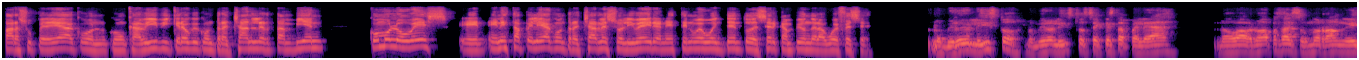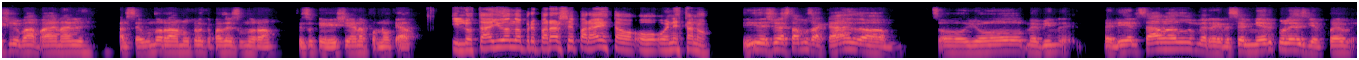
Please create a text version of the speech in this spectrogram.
para su pelea con, con Khabib y creo que contra Chandler también. ¿Cómo lo ves en, en, esta pelea contra Charles Oliveira, en este nuevo intento de ser campeón de la UFC? Lo miro listo, lo miro listo. Sé que esta pelea no va, no va a pasar el segundo round. Gaethje va, va, a ganar al segundo round. No creo que pase el segundo round. Pienso que Gaethje gana por noqueado. ¿Y lo está ayudando a prepararse para esta o, o en esta no? Sí, de hecho ya estamos acá. Um, so yo me vine, peleé el sábado, me regresé el miércoles y el jueves,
